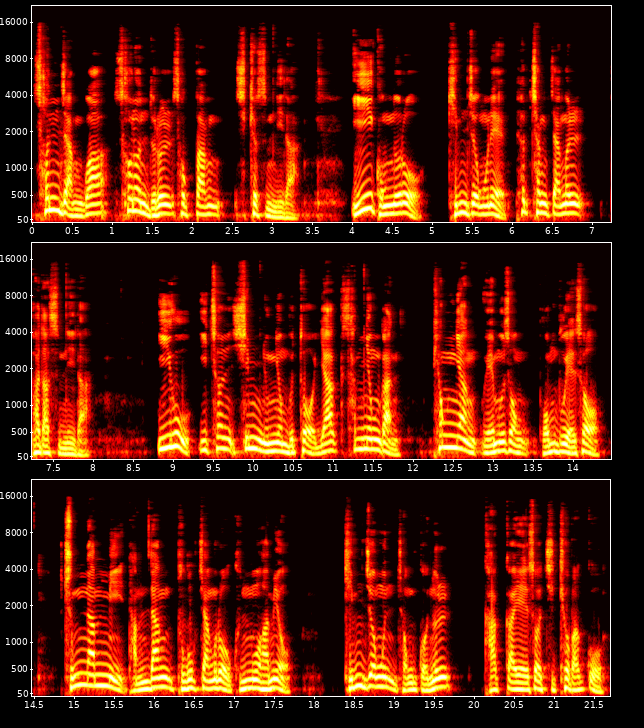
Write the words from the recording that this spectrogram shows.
선장과 선원들을 석방시켰습니다. 이 공로로 김정은의 표창장을 받았습니다. 이후 2016년부터 약 3년간 평양 외무성 본부에서 중남미 담당 부국장으로 근무하며 김정은 정권을 가까이에서 지켜봤고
